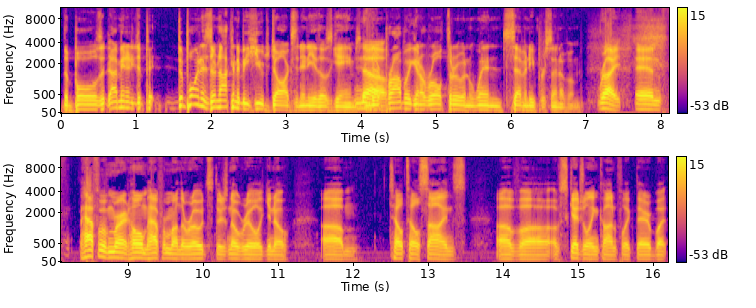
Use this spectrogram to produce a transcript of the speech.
the Bulls. I mean, it dep- the point is they're not going to be huge dogs in any of those games. and No. they're probably going to roll through and win seventy percent of them. Right, and half of them are at home, half of them are on the road. So there's no real, you know, um, telltale signs of uh, of scheduling conflict there. But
